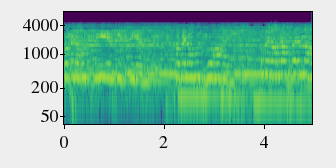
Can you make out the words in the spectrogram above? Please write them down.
coming on free and Christian, coming on God, coming on Abdullah,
